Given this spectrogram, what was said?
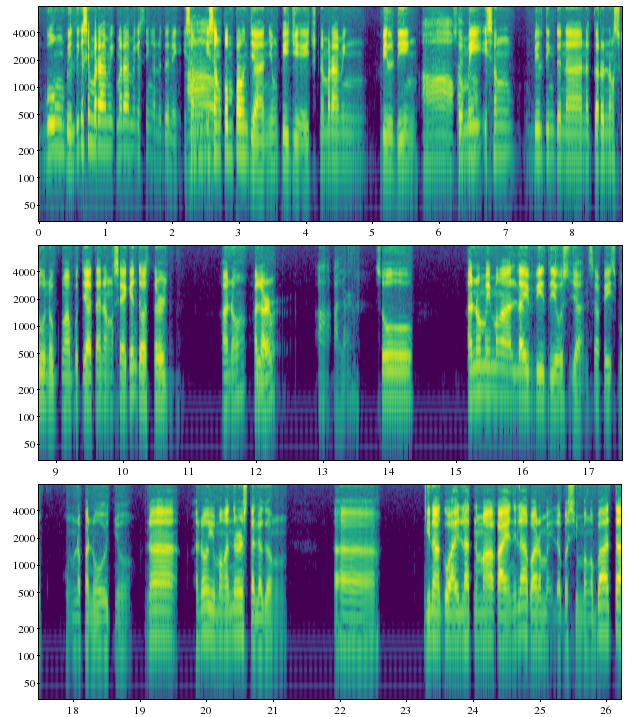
po. buong building kasi marami marami kasing ano doon eh. Isang Ah. isang compound 'yan, yung PGH na maraming building. Ah, okay So may po. isang building doon na nagkaroon ng sunog, umabot yata ng second o third ano, alarm. Ah, alarm. So ano may mga live videos diyan sa Facebook kung napanood nyo na ano yung mga nurse talagang ah, ginagawa yung lahat ng makakaya nila para mailabas yung mga bata,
